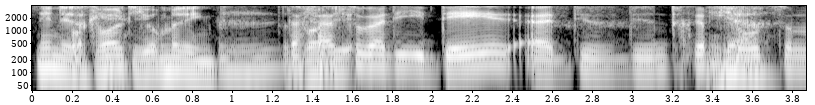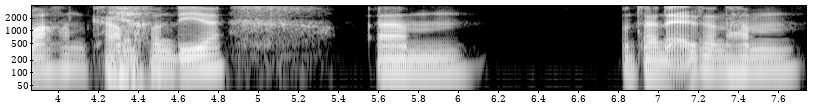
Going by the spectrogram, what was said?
Nee, nee, okay. das wollte ich unbedingt. Mhm. Das, das heißt sogar die Idee, äh, diese, diesen Trip ja. so zu machen, kam von dir. Ähm, und deine Eltern haben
